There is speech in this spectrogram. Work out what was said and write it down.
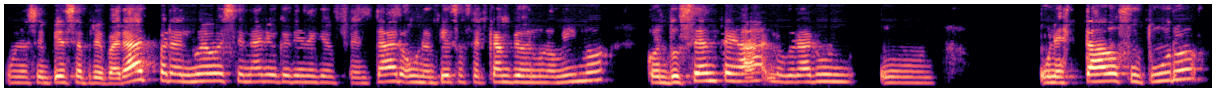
Uno se empieza a preparar para el nuevo escenario que tiene que enfrentar, o uno empieza a hacer cambios en uno mismo, conducentes a lograr un, un, un estado futuro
